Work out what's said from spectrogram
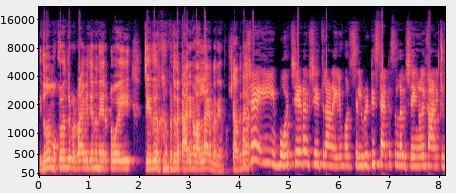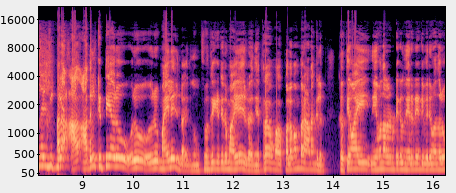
ഇതൊന്നും മുഖ്യമന്ത്രി പിണറായി വിജയനെ നേരിട്ട് പോയി ചെയ്തു തീർക്കാൻ പറ്റുന്ന കാര്യങ്ങളല്ല എന്നറിയാം. പക്ഷെ അതിന് ഈ ബോച്ചയുടെ വിഷയത്തിലാണെങ്കിലും കുറച്ച് സെലിബ്രിറ്റി സ്റ്റാറ്റസ് ഉള്ള വിഷയങ്ങളിൽ കാണിക്കുന്ന ഒരു അല്ല ആ- കിട്ടിയ ഒരു ഒരു ഒരു മൈലേജ് ഉണ്ടായിരുന്നു. മുഖ്യമന്ത്രി കിട്ടിയ ഒരു മൈലേജ് ഉണ്ടായിരുന്നു. എത്ര കൊലകൊമ്പനാണെങ്കിലും കൃത്യമായി നിയമ നടപടികൾ നേരിടേണ്ടി വരുമെന്നൊരു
